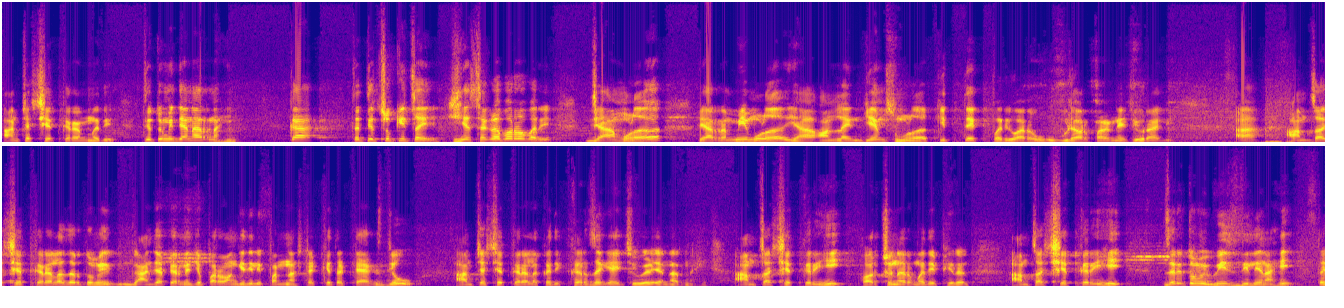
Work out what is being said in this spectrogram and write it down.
आमच्या शेतकऱ्यांमध्ये. ते तुम्ही देणार नाही. का? तर ते चुकीचं आहे. हे सगळं बरोबर आहे. ज्यामुळं या रम्मीमुळं ह्या ऑनलाईन गेम्समुळं कित्येक परिवार उघड्यावर पडण्याची वेळ आली. आ? आमचा शेतकऱ्याला जर तुम्ही गांजा पेरण्याची परवानगी दिली पन्नास टक्के तर टॅक्स देऊ. आमच्या शेतकऱ्याला कधी कर्ज घ्यायची वेळ येणार नाही. आमचा शेतकरीही फॉर्च्युनरमध्ये फिरल. आमचा शेतकरीही जरी तुम्ही वीज दिली नाही तर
